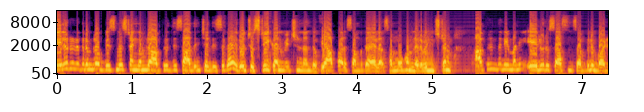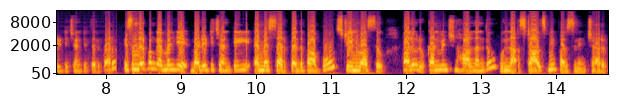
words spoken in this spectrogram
ఏలూరు నగరంలో బిజినెస్ రంగంలో అభివృద్ధి సాధించే దిశగా ఈరోజు శ్రీ కన్వెన్షన్ నందు వ్యాపార సముదాయాల సమూహం నిర్వహించడం అభినందనీయమని ఏలూరు శాసనసభ్యులు బడిటి చంటి తెలిపారు. ఈ సందర్భంగా ఎమ్మెల్యే బడిటి చంటి ఎంఎస్ఆర్ పెద్దపాపు శ్రీనివాస్ పలువురు కన్వెన్షన్ హాల్ నందు ఉన్న స్టాల్స్ని పరిశీలించారు.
